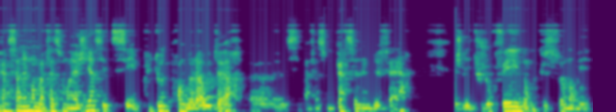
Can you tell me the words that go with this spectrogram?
personnellement, ma façon de réagir, c'est plutôt de prendre de la hauteur. Euh, c'est ma façon personnelle de faire. Je l'ai toujours fait, donc que ce soit dans mes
